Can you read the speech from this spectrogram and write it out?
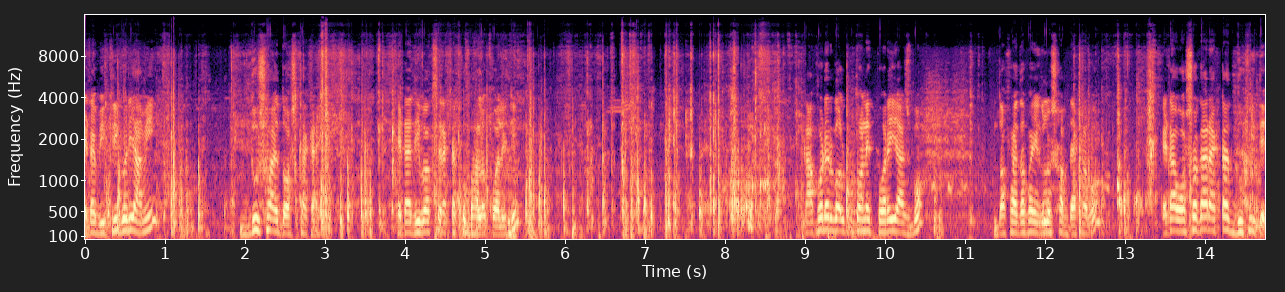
এটা বিক্রি করি আমি দুশো দশ টাকায়। এটা রিবক্সের একটা খুব ভালো কোয়ালিটি কাপড়ের গল্প তো অনেক পরেই আসব। দফায় দফায় এগুলো সব দেখাবো। এটা অশোকার একটা দুফিতে।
